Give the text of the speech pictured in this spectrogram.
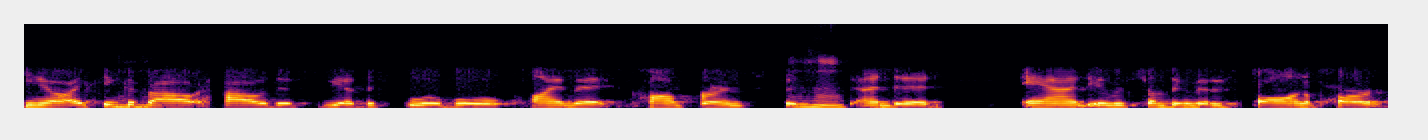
You know, I think mm-hmm. about how this we had this global climate conference that mm-hmm. ended and it was something that has fallen apart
